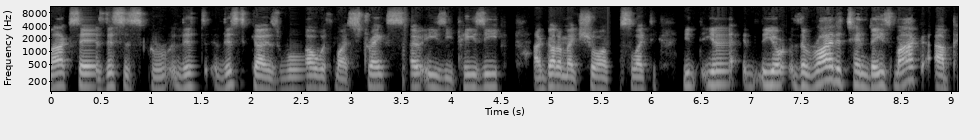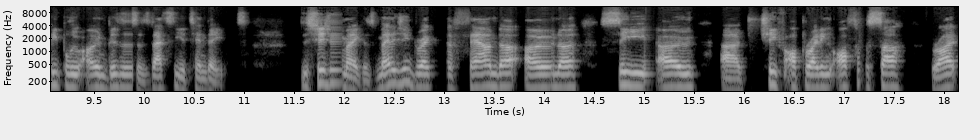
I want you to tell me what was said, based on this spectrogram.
Mark says this is this this goes well with my strengths. So easy peasy. I've got to make sure I'm selecting. You, you know, the, the right attendees, Mark, are people who own businesses. That's the attendees. Decision makers, managing director, founder, owner, CEO, uh, chief operating officer, right?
